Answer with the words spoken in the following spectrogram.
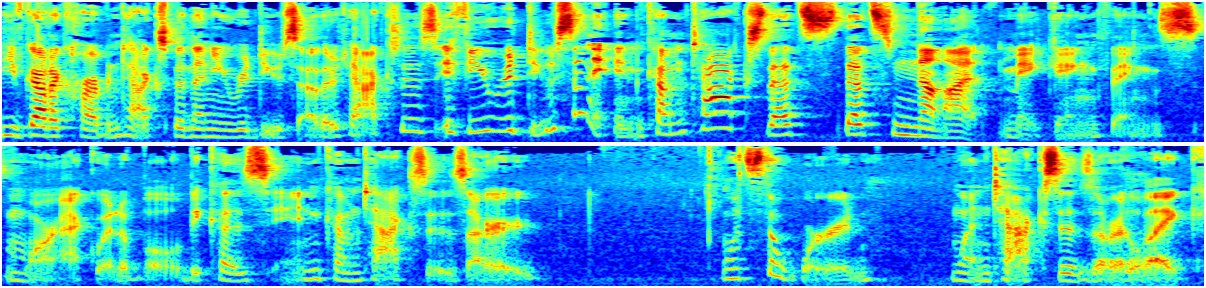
you've got a carbon tax but then you reduce other taxes. If you reduce an income tax that's that's not making things more equitable because income taxes are what's the word when taxes are like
